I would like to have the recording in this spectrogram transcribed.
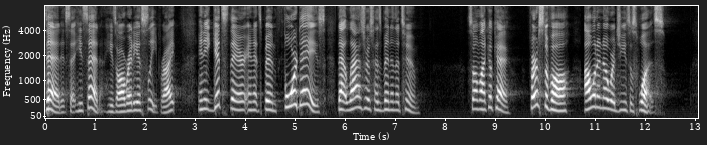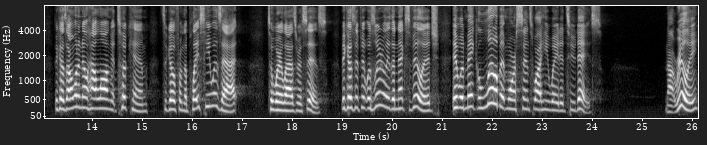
dead. It said, he said he's already asleep, right? And he gets there, and it's been four days that Lazarus has been in the tomb. So I'm like, okay, first of all, I want to know where Jesus was because I want to know how long it took him to go from the place he was at to where Lazarus is. Because if it was literally the next village, it would make a little bit more sense why he waited two days. Not really,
